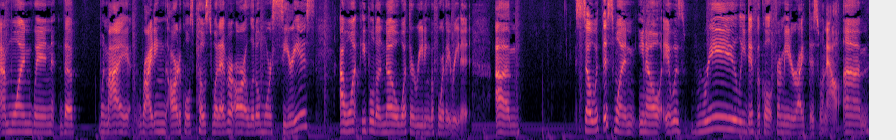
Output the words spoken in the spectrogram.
I'm one when the when my writing articles, posts, whatever are a little more serious, I want people to know what they're reading before they read it. Um, so with this one, you know, it was really difficult for me to write this one out. Um,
